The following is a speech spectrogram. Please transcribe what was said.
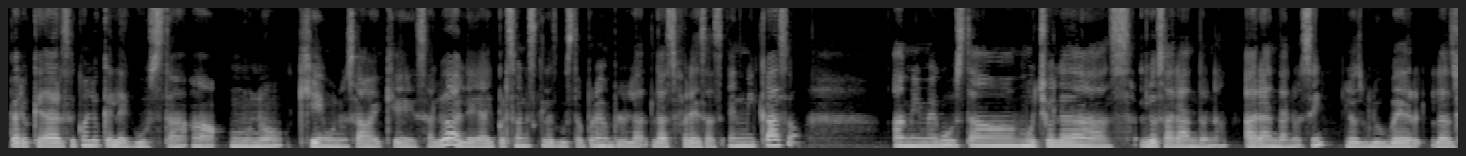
pero quedarse con lo que le gusta a uno que uno sabe que es saludable. Hay personas que les gusta, por ejemplo, las fresas. En mi caso, a mí me gustan mucho las, los arándanos, arándanos, ¿sí? Los blueberries, las,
